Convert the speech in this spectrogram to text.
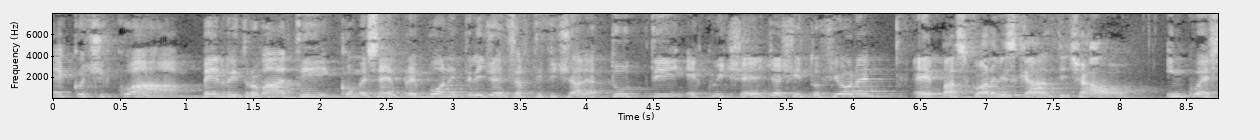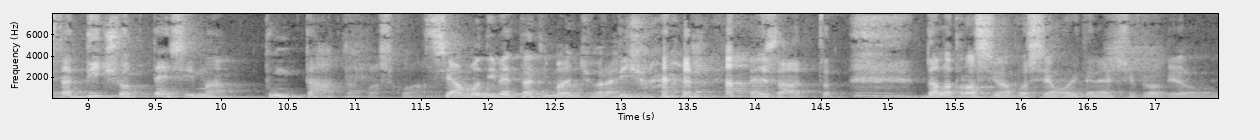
Eccoci qua, ben ritrovati, come sempre buona intelligenza artificiale a tutti e qui c'è Giacinto Fiore e Pasquale Viscanti, ciao! In questa diciottesima puntata, Pasquale. Siamo diventati maggiorenni. Dici- esatto, dalla prossima possiamo ritenerci proprio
